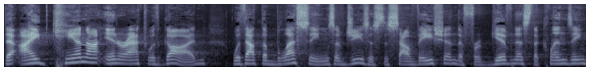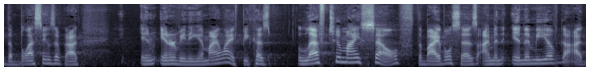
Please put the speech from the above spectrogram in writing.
That I cannot interact with God without the blessings of Jesus, the salvation, the forgiveness, the cleansing, the blessings of God in, intervening in my life. Because left to myself, the Bible says I'm an enemy of God.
